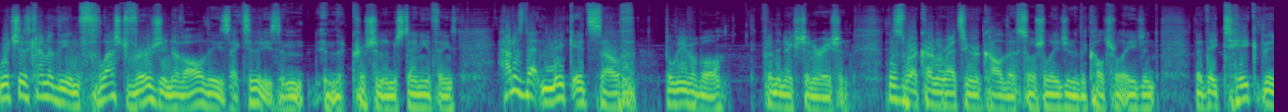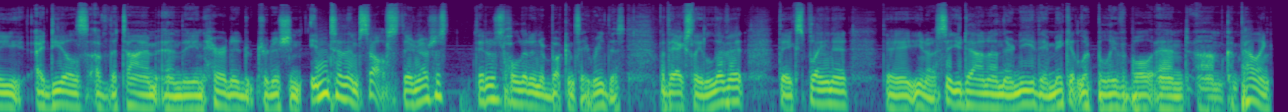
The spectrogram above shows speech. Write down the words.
which is kind of the enfleshed version of all of these activities in, in the Christian understanding of things. How does that make itself believable for the next generation? This is what Cardinal Ratzinger called the social agent or the cultural agent, that they take the ideals of the time and the inherited tradition into themselves. They're not just they don't just hold it in a book and say read this, but they actually live it. They explain it. They you know sit you down on their knee. They make it look believable and um, compelling.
